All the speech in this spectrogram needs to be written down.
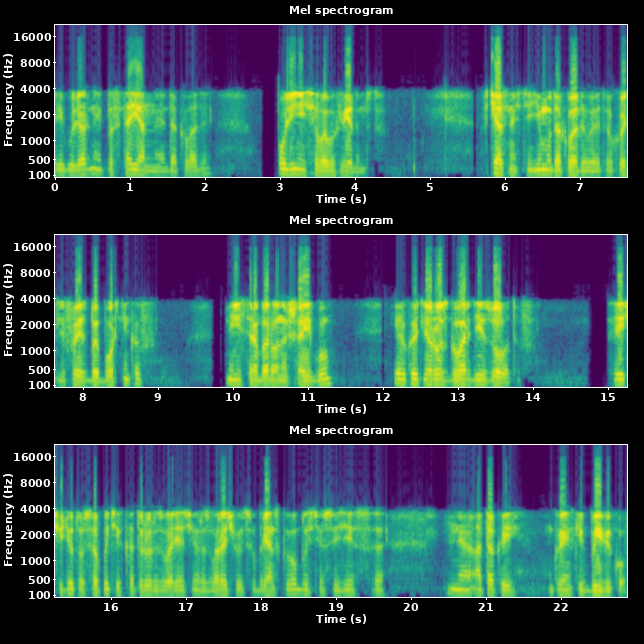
регулярные постоянные доклады по линии силовых ведомств. В частности, ему докладывает руководитель ФСБ Бортников, министр обороны Шойгу и руководитель Росгвардии Золотов. Речь идет о событиях, которые разворачиваются в Брянской области в связи с э, атакой украинских боевиков.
